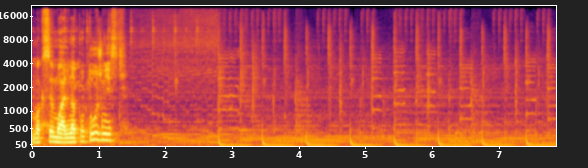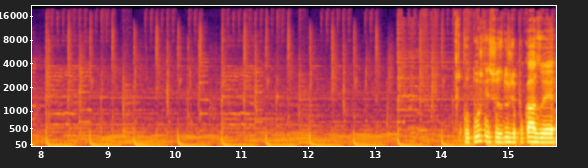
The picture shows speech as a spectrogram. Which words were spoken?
Максимальна потужність. Потужність щось дуже показує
